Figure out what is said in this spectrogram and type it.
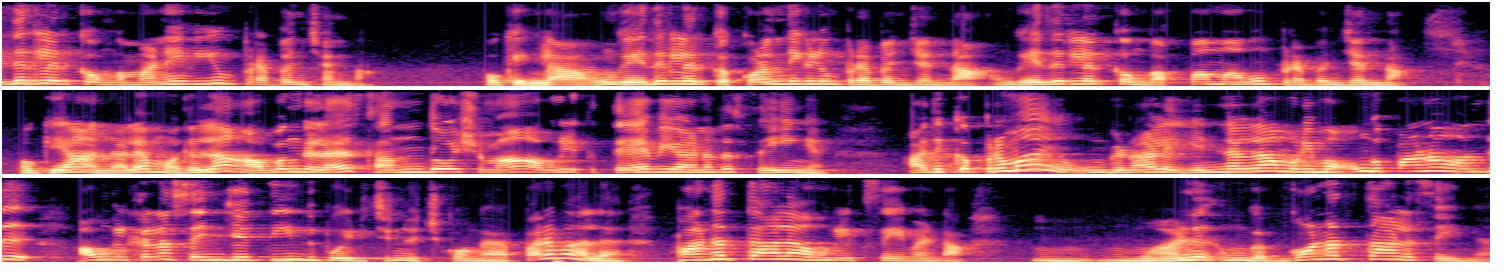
எதிரில் இருக்க உங்கள் மனைவியும் பிரபஞ்சம்தான் ஓகேங்களா? உங்கள் எதிரில் இருக்க குழந்தைகளும் பிரபஞ்சம்தான் உங்கள் எதிரில் இருக்க உங்கள் அப்பா அம்மாவும் பிரபஞ்சம்தான் ஓகேயா அதனால் முதல்ல அவங்கள சந்தோஷமாக அவங்களுக்கு தேவையானதை செய்யுங்க. அதுக்கப்புறமா உங்களால் என்னெல்லாம் முடியுமோ உங்கள் பணம் வந்து அவங்களுக்கெல்லாம் செஞ்சே தீந்து போயிடுச்சுன்னு வச்சுக்கோங்க. பரவாயில்ல. பணத்தால் அவங்களுக்கு செய்ய வேண்டாம். மனு உங்கள் குணத்தால் செய்யுங்க.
